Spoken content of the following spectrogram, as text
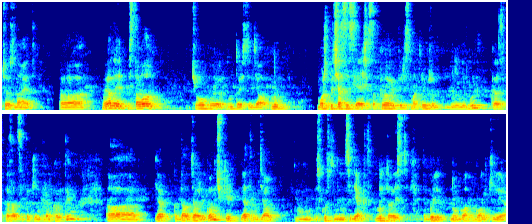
что знает. А, наверное, из того, чего бы, ну, то есть я делал, ну, может быть, сейчас, если я сейчас открою и пересмотрю, уже мне не будет казаться таким прям крутым. А, я, когда делали гоночки, я там делал искусственный интеллект. Ну, то есть это были ну, гонки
